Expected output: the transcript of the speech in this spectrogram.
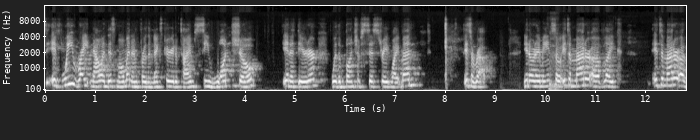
if we right now in this moment and for the next period of time see one show in a theater with a bunch of cis straight white men, it's a wrap. You know what I mean? Mm-hmm. So it's a matter of like it's a matter of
